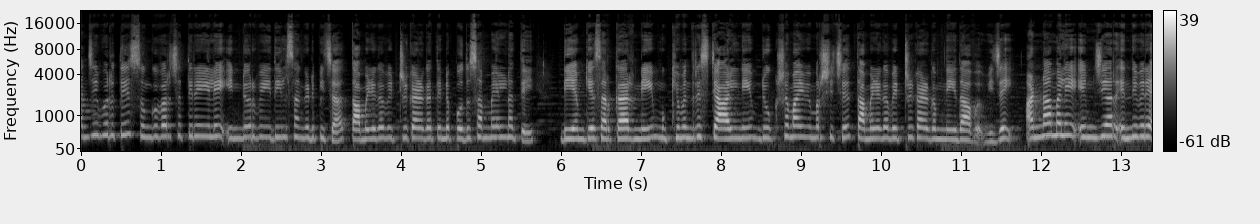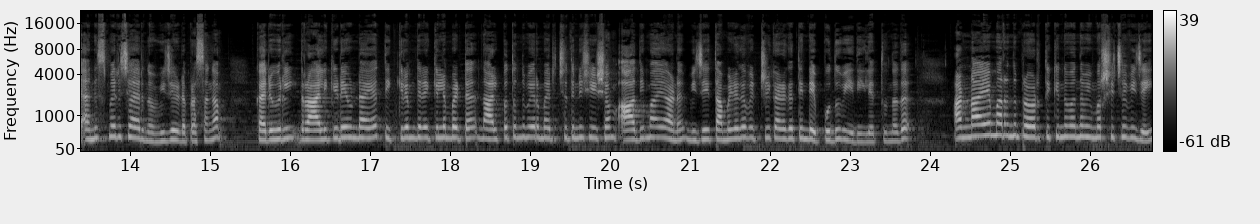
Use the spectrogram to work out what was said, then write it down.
കാഞ്ചീപുരത്തെ സുങ്കുവർച്ചത്തിരയിലെ ഇൻഡോർ വേദിയിൽ സംഘടിപ്പിച്ച തമിഴക വിറ്റുകഴകത്തിന്റെ പൊതുസമ്മേളനത്തിൽ ഡി എം കെ സർക്കാരിനെയും മുഖ്യമന്ത്രി സ്റ്റാലിനെയും രൂക്ഷമായി വിമർശിച്ച് തമിഴക വിറ്റുകഴകം നേതാവ് Vijay Annamalai M G R എന്നിവരെ അനുസ്മരിച്ചായിരുന്നു വിജയുടെ പ്രസംഗം. കരൂരിൽ റാലിക്കിടെയുണ്ടായ തിക്കിലും തിരക്കിലും പെട്ട് നാൽപ്പത്തൊന്ന് പേർ മരിച്ചതിനു ശേഷം ആദ്യമായാണ് വിജയ് തമിഴക വിറ്റുകഴകത്തിന്റെ പൊതുവേദിയിലെത്തുന്നത്. അണ്ണായെ മറന്ന് പ്രവർത്തിക്കുന്നുവെന്ന് വിമർശിച്ച വിജയ്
